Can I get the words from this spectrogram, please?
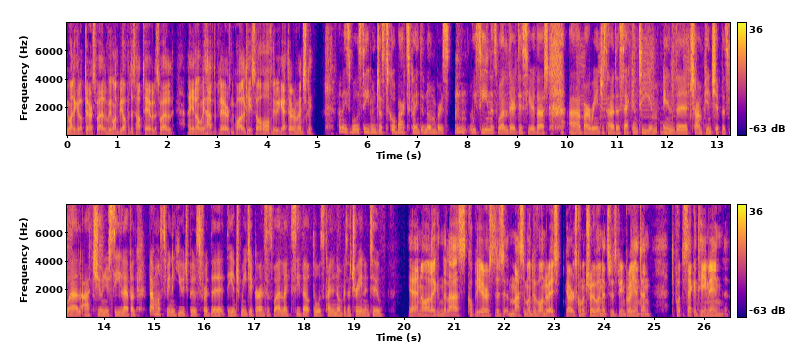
We want to get up there as well. We want to be up at the top table as well. And you know we have the players and the quality, so hopefully we get there eventually. And I suppose, Stephen, just to go back to kind of numbers, we've seen as well there this year that uh, Bar Rangers had a second team in the championship as well at junior C level. That must have been a huge boost for the, the intermediate girls as well. Like to see that, those kind of numbers of training too. Yeah, no, like in the last couple of years, there's a massive amount of underage girls coming through, and it's, it's been brilliant. And to put the second team in,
